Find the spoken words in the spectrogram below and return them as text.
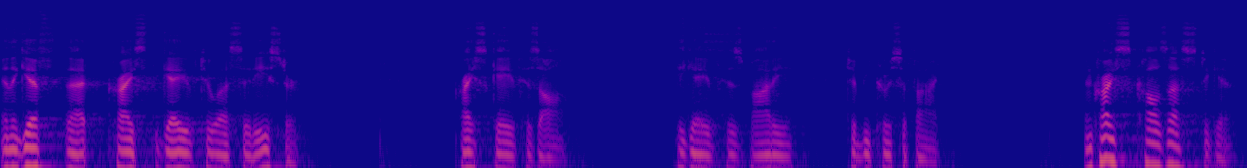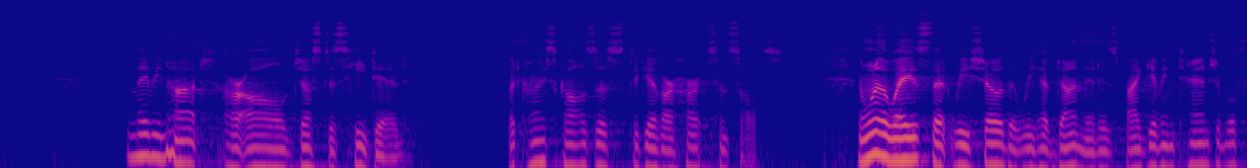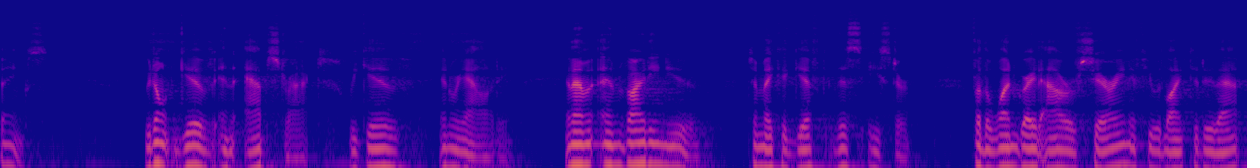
In the gift that Christ gave to us at Easter, Christ gave his all. He gave his body to be crucified. And Christ calls us to give. Maybe not our all just as he did, but Christ calls us to give our hearts and souls. And one of the ways that we show that we have done it is by giving tangible things. We don't give in abstract, we give in reality. And I'm inviting you to make a gift this Easter for the one great hour of sharing, if you would like to do that,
